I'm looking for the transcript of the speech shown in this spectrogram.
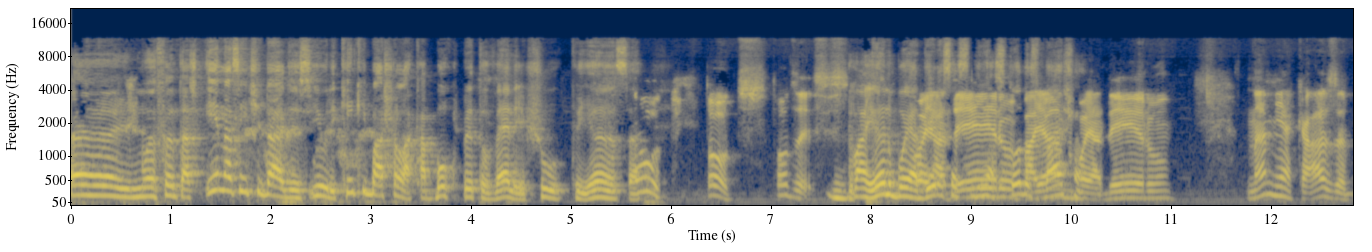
Ai, mano, fantástico. E nas entidades, Yuri, quem que baixa lá? Caboclo, Preto Velho, Exu, Criança? Tudo. Todos, todos esses. Baiano, boiadeiro, boiadeiro essas todas baiano, baixam? boiadeiro. Na minha casa,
